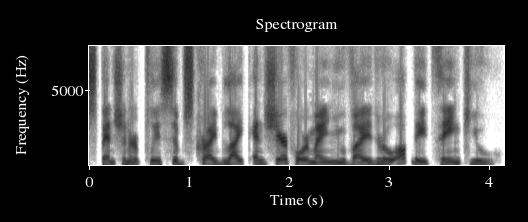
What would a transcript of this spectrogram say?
S-pensioner please subscribe like and share for my new video update thank you.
